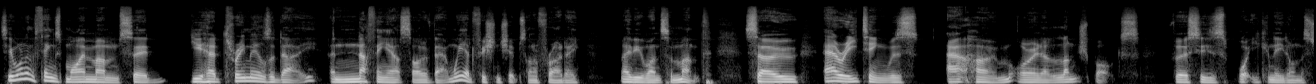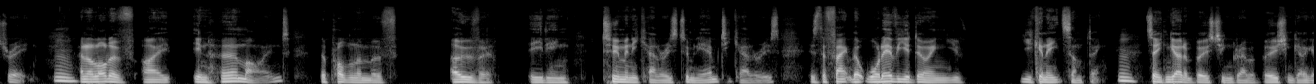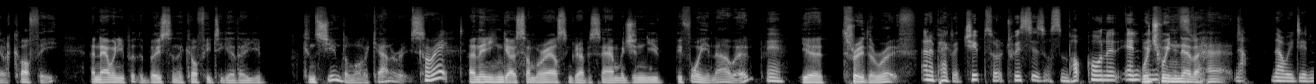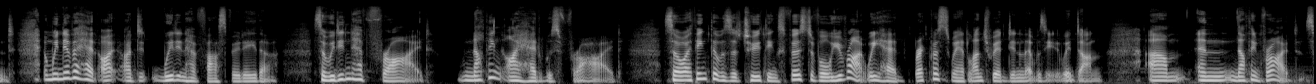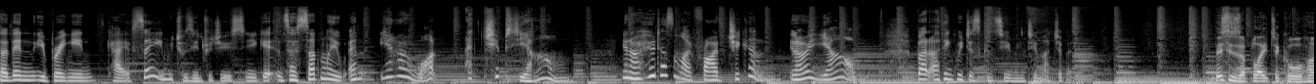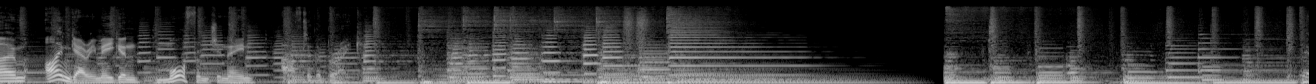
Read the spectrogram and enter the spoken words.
See, one of the things my mum said, you had three meals a day and nothing outside of that. And we had fish and chips on a Friday, maybe once a month. So our eating was at home or in a lunchbox versus what you can eat on the street. Mm. And a lot of, I, in her mind, the problem of overeating too many calories, too many empty calories, is the fact that whatever you're doing, you've you can eat something. Hmm. So you can go to Boost, you can grab a Boost, you can go and get a coffee. And now when you put the Boost and the coffee together, you consumed a lot of calories. Correct. And then you can go somewhere else and grab a sandwich, and you before you know it, Yeah. you're through the roof. And a packet of chips or a twisters or some popcorn, and, and Which we never true. had. No, no, we didn't. And we never had. I, I did. We didn't have fast food either. So we didn't have fried. Nothing I had was fried. So I think there was a two things. First of all, you're right. We had breakfast, we had lunch, we had dinner. That was it. We're done, um, and nothing fried. So then you bring in KFC, which was introduced, and you get. And so suddenly, and you know what? A chips, yum. You know who doesn't like fried chicken? You know, yum. But I think we're just consuming too much of it. This is a plate to call home. I'm Gary Mehigan. More from Janine after the break.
